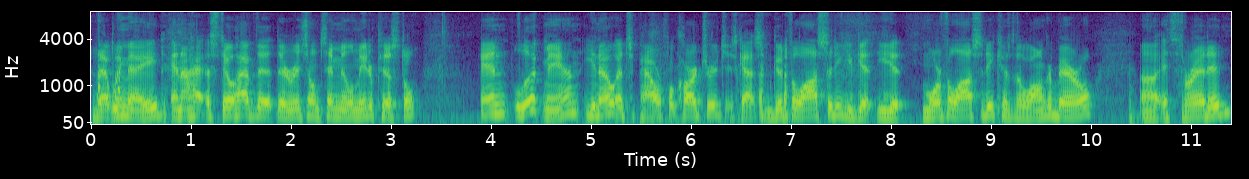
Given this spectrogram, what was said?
that we made, and I ha- still have the, the original 10 millimeter pistol. And look, man, you know it's a powerful cartridge. It's got some good velocity. You get you get more velocity because of the longer barrel. Uh, it's threaded.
